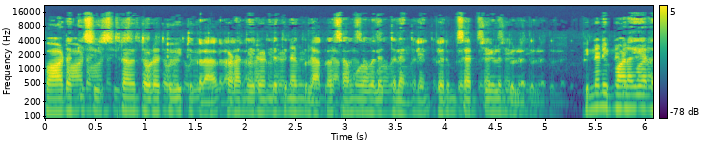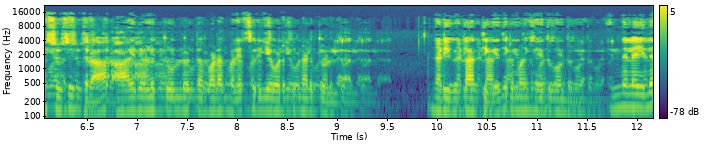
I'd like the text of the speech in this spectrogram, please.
பாடகி சுசித்ராவின் ட்வீட்டுகளால் கடந்த இரண்டு தினங்களாக சமூக வலைத்தளங்களில் பெரும் சர்ச்சை எழுந்துள்ளது. பின்னணி பாடகியான சுசித்ரா ஆயுத எழுத்து உள்ளிட்ட படங்களை சிறிய வடத்தில் நடித்துள்ளார் நடிகர் கார்த்திகை திருமணம் செய்து கொண்டுள்ளார் இந்நிலையில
